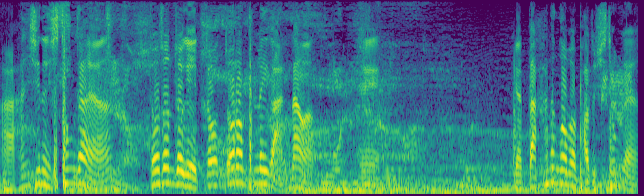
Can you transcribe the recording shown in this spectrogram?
아, 한시는 시청자야. 저 전적에 저, 저런 플레이가 안 나와. 예. 그냥 딱 하는 것만 봐도 시청자야.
